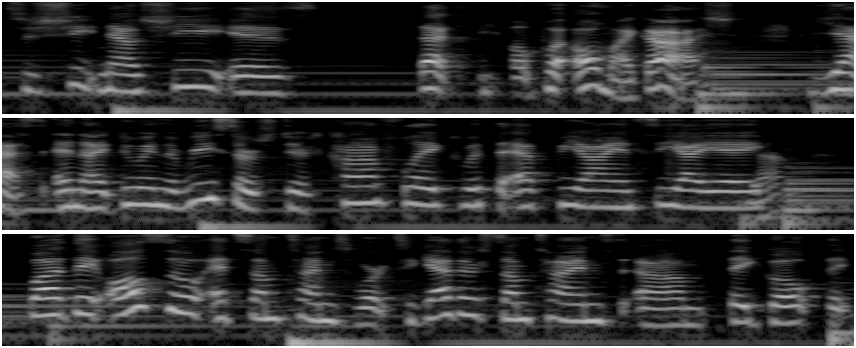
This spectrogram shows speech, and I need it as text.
So she now she is that oh, but oh my gosh. Yes and i doing the research there's conflict with the fbi and cia yeah. But they also at sometimes work together. Sometimes um, they go they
